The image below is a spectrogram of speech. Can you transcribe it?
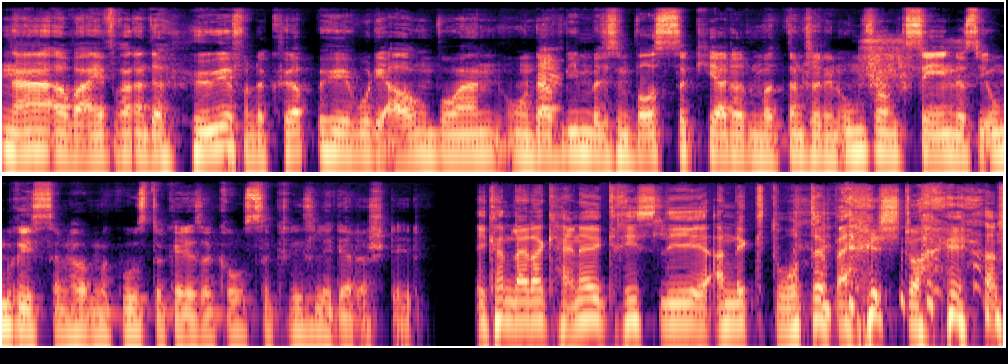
Nein, aber einfach an der Höhe, von der Körperhöhe, wo die Augen waren und auch wie man das im Wasser gehört hat, man hat dann schon den Umfang gesehen, dass die Umrisse, dann hat man gewusst, okay, das ist ein großer Grizzly, der da steht. Ich kann leider keine Grizzly-Anekdote beisteuern.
